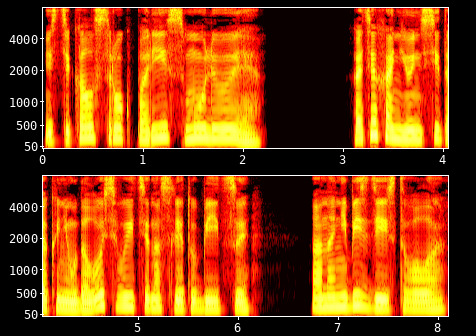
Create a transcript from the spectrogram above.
истекал срок пари с Мулюэ. Хотя Хань Юньси так и не удалось выйти на след убийцы, она не бездействовала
